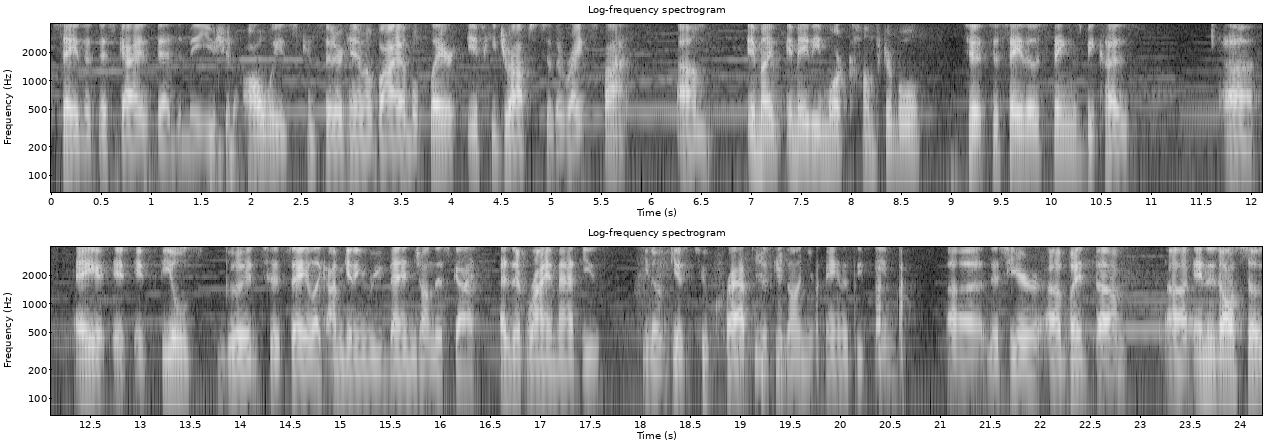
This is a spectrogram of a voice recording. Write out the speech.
say that this guy is dead to me. You should always consider him a viable player if he drops to the right spot. Um, it might, it may be more comfortable to, to say those things because, uh, a it, it feels good to say like I'm getting revenge on this guy, as if Ryan Mathews you know, gives two craps if he's on your fantasy team uh, this year. Uh, but um, uh, and it also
